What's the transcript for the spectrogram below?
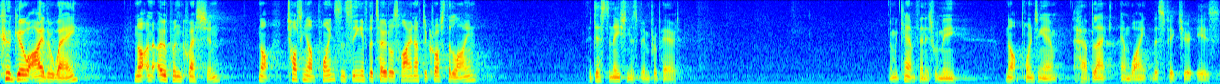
could go either way, not an open question, not totting up points and seeing if the total's high enough to cross the line. The destination has been prepared. And we can't finish with me not pointing out how black and white this picture is.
